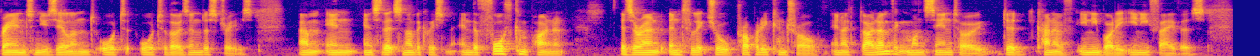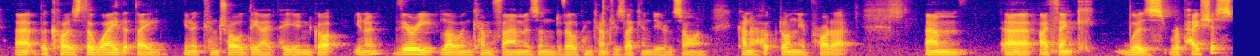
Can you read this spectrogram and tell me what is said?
Brands New Zealand or to, or to those industries? Um, and, and so that's another question. And the fourth component is around intellectual property control. And I, I don't think Monsanto did kind of anybody any favors uh, because the way that they you know controlled the IP and got you know very low income farmers in developing countries like India and so on kind of hooked on their product, um, uh, I think was rapacious.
